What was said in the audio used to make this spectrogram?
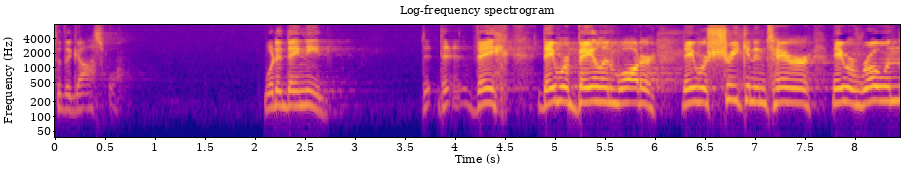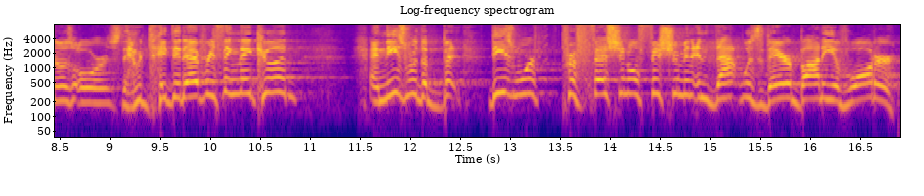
to the gospel. What did they need? They, they were bailing water. They were shrieking in terror. They were rowing those oars. They, were, they did everything they could. And these were, the, these were professional fishermen, and that was their body of water.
